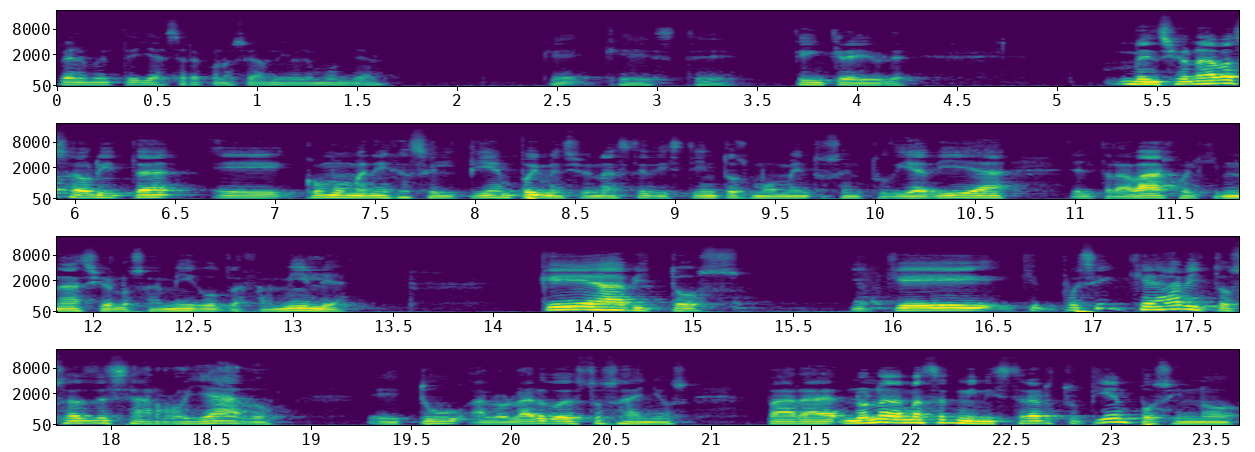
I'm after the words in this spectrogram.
realmente ya se reconoció a nivel mundial. Que, que este Qué increíble. Mencionabas ahorita eh, cómo manejas el tiempo y mencionaste distintos momentos en tu día a día, el trabajo, el gimnasio, los amigos, la familia. ¿Qué hábitos y qué, pues sí, qué hábitos has desarrollado eh, tú a lo largo de estos años para no nada más administrar tu tiempo, sino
